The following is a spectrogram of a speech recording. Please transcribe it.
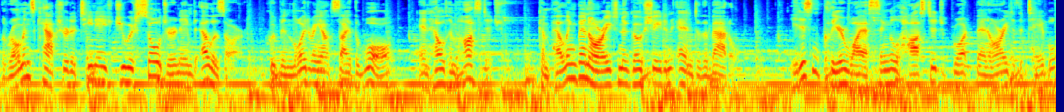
the Romans captured a teenage Jewish soldier named Eleazar, who had been loitering outside the wall, and held him hostage, compelling Ben Ari to negotiate an end to the battle. It isn't clear why a single hostage brought Ben Ari to the table,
